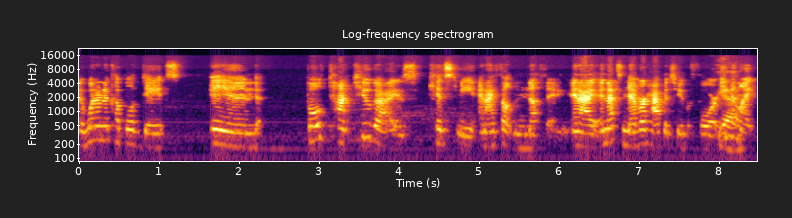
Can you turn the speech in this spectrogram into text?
I went on a couple of dates, and both time two guys kissed me, and I felt nothing, and I and that's never happened to me before. Yeah. Even like.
